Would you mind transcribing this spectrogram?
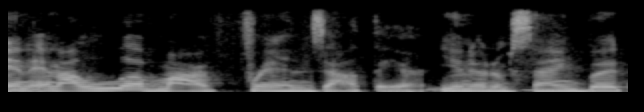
And and i love my friends out there you know what i'm saying? But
